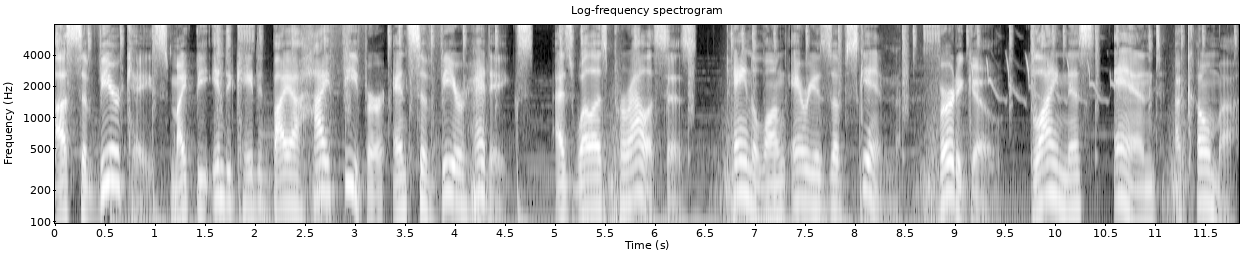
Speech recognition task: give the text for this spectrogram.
A severe case might be indicated by a high fever and severe headaches, as well as paralysis, pain along areas of skin, vertigo, blindness, and a coma.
